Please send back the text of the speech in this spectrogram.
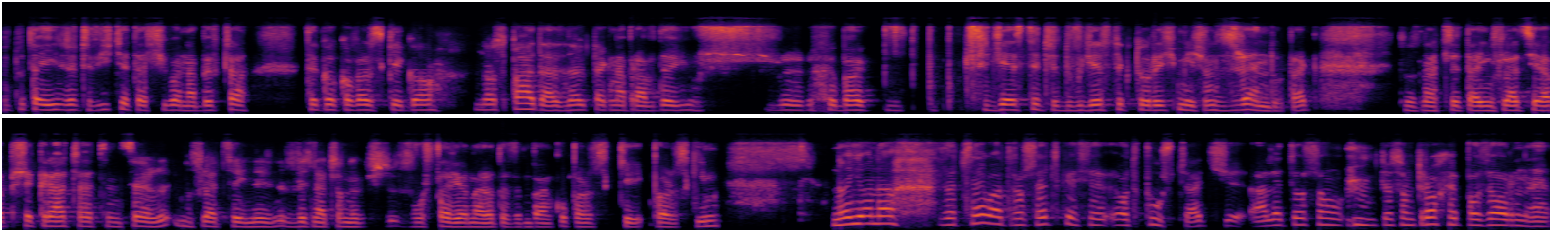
No tutaj rzeczywiście ta siła nabywcza tego Kowalskiego no spada. No, tak naprawdę już y, chyba 30 czy 20 któryś miesiąc z rzędu, tak? To znaczy ta inflacja przekracza ten cel inflacyjny wyznaczony w ustawie o Narodowym Banku Polski, Polskim. No i ona zaczęła troszeczkę się odpuszczać, ale to są, to są trochę pozorne,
